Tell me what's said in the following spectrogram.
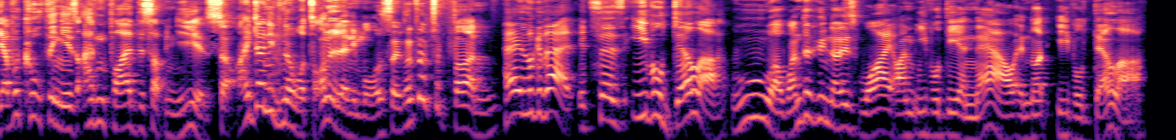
The other cool thing is, I haven't fired this up in years, so I don't even know what's on it anymore, so let's have some fun. Hey, look at that. It says Evil Della. Ooh, I wonder who knows why I'm Evil Deer now and not Evil Della.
